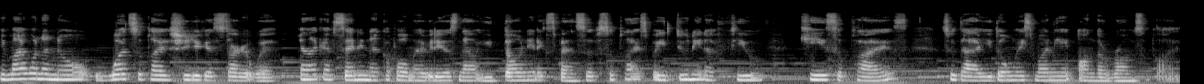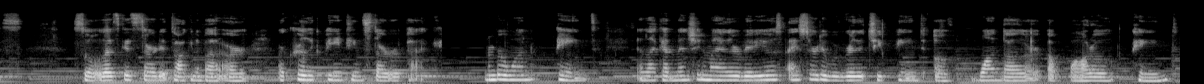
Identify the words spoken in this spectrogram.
you might want to know what supplies should you get started with. And like I've said in a couple of my videos now, you don't need expensive supplies, but you do need a few key supplies so that you don't waste money on the wrong supplies. So let's get started talking about our acrylic painting starter pack. Number one, paint. And like I mentioned in my other videos, I started with really cheap paint of $1 a bottle paint.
